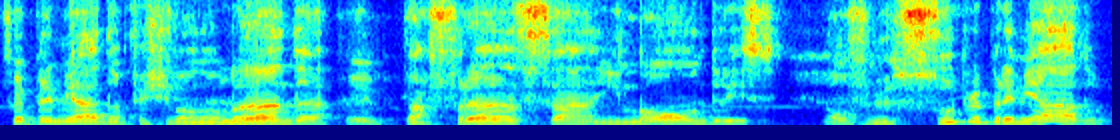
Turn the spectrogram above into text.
Foi premiado no Festival na Holanda, foi na França, em Londres. É um filme super premiado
